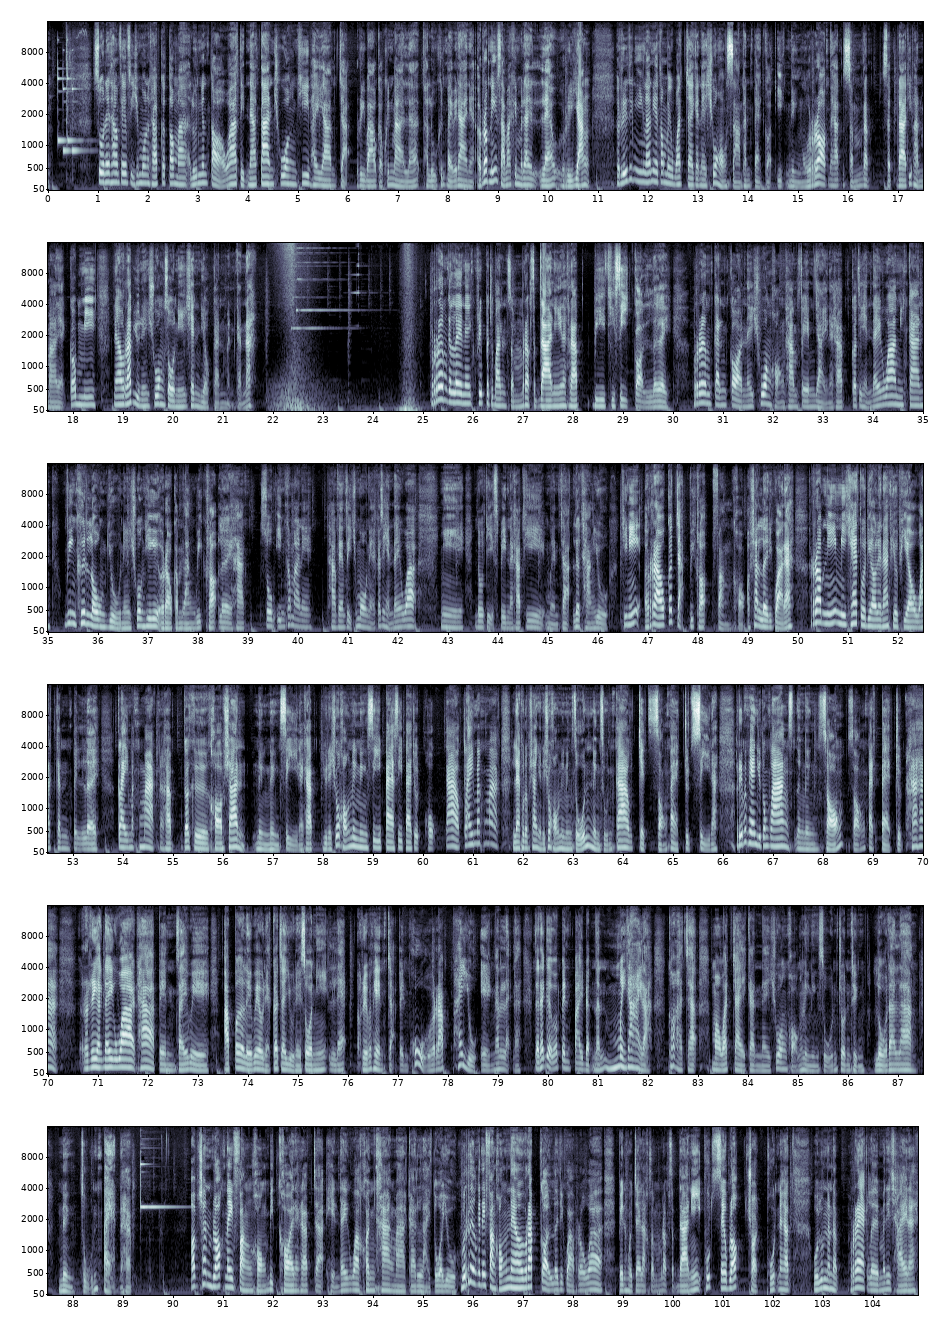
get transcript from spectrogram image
ส่วนในไทม์เฟรม 4 ชั่วโมงนะครับ ก็ต้องมาลุ้นกันต่อว่าติดแนวต้านช่วงที่พยายามจะรีบาวกลับขึ้นมา แล้วทะลุขึ้นไปไม่ได้เนี่ย รอบนี้สามารถขึ้นมาได้แล้วหรือยัง หรือจริงๆแล้วเนี่ยต้องไปวัดใจกันในช่วงของ 3,008 ก่อนอีกหนึ่งรอบนะครับสำหรับสัปดาห์ที่ผ่านมาเนี่ยก็มีแนวรับอยู่ในช่วงโซนนี้เช่นเดียวกันเหมือนกันนะเริ่มกันเลยในคลิปปัจจุบันสำหรับสัปดาห์นี้นะครับ BTC ก่อนเลย เริ่มกันก่อนในช่วงของ Time Frame ใหญ่นะครับ ก็จะเห็นได้ว่ามีการวิ่งขึ้นลงอยู่ในช่วงที่เรากำลังวิเคราะห์เลยหากซูมอินเข้ามาใน Time Frame 4ชั่วโมงเนี่ยก็จะเห็นได้ว่ามีโดจิสปินนะครับที่เหมือนจะเลือกทางอยู่ ทีนี้เราก็จะวิเคราะห์ฝั่งของออปชันเลยดีกว่านะ รอบนี้มีแค่ตัวเดียวเลยนะ เพียวๆ วัดกันไปเลย ไกลมากๆนะครับ ก็คือคอ p ชั่น114 นะครับ อยู่ในช่วงของ 119 ใกล้มากๆ และ Put Option อยู่ในช่วงของ 110 109.728.4 นะเรียนเพนอยู่ตรงกลาง 112 288.55เรียกได้ว่าถ้าเป็นไซเวย์ upper level เวลเนี่ย ก็จะอยู่ในโซนนี้และเรียนเพนจะเป็นผู้รับให้อยู่เองนั่นแหละนะ แต่ถ้าเกิดว่าเป็นไปแบบนั้นไม่ได้ล่ะ ก็อาจจะมาวัดใจกันในช่วงของ 110 จนถึงโลด้านล่าง 108 นะครับ ออปชันบล็อกในฝั่งของ Bitcoin นะครับ จะเห็นได้ว่าค่อนข้างมากันหลายตัวอยู่ เริ่มกันในฝั่งของแนวรับก่อนเลยดีกว่า เพราะว่าเป็นหัวใจหลักสำหรับสัปดาห์นี้พุทเซลบล็อกช็อตพุทนะครับวอลุ่มลำดับแรกเลยไม่ได้ใช้นะ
